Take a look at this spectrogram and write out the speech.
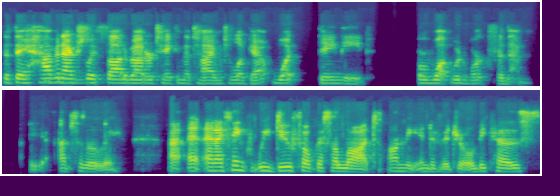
that they haven't mm-hmm. actually thought about or taken the time to look at what they need or what would work for them. Yeah, absolutely. Uh, and, and I think we do focus a lot on the individual because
